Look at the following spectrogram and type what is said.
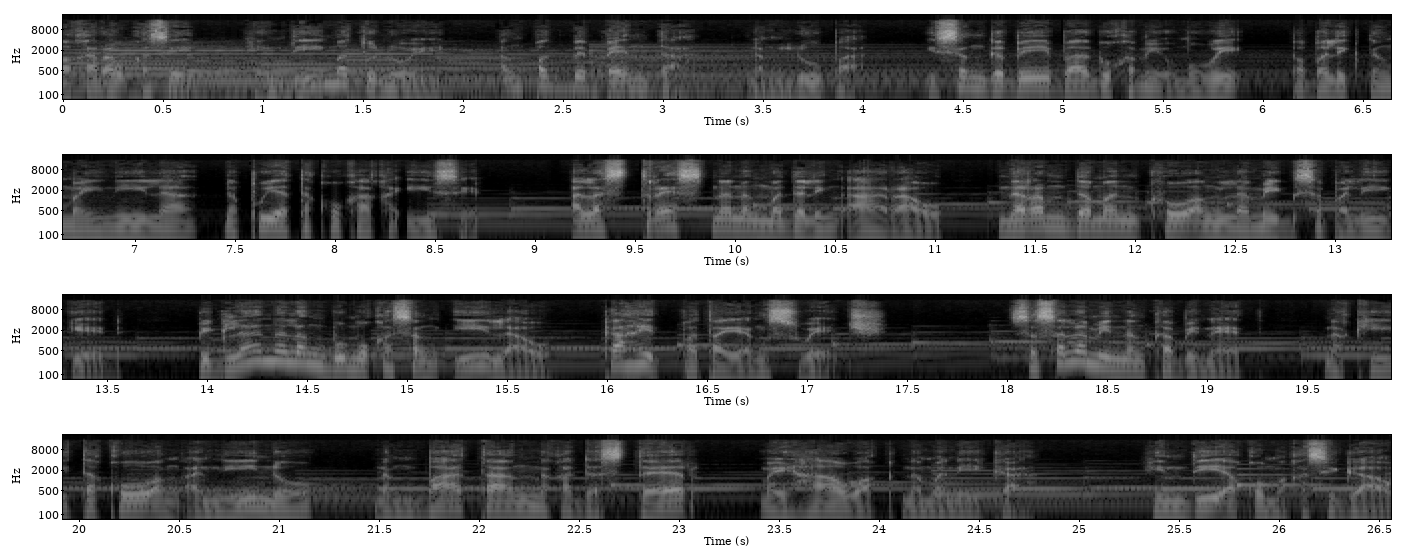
Baka raw kasi hindi matuloy ang pagbebenta ng lupa. Isang gabi bago kami umuwi, pabalik ng Maynila, napuyat ako kakaisip. Alas tres na ng madaling araw, naramdaman ko ang lamig sa paligid. Bigla na lang bumukas ang ilaw kahit patay ang switch. Sa salamin ng kabinet, nakita ko ang anino ng batang nakadaster may hawak na manika. Hindi ako makasigaw,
